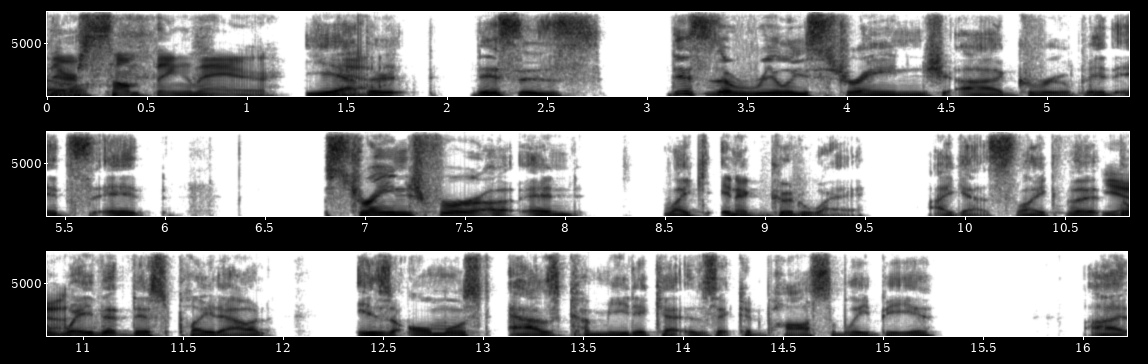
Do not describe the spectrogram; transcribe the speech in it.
there's something there. yeah, There, this is this is a really strange uh, group. It, it's it strange for uh, and like in a good way, I guess. Like the Yeah. the way that this played out is almost as comedic as it could possibly be. Uh,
